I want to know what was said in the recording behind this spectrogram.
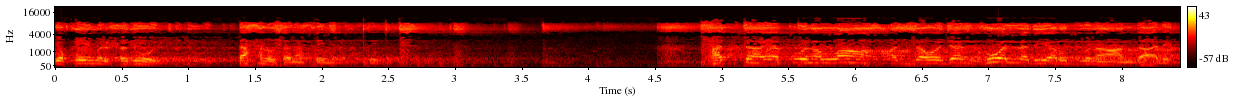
يقيم الحدود نحن سنقيم الحدود. حتى يكون الله عز وجل هو الذي يردنا عن ذلك.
